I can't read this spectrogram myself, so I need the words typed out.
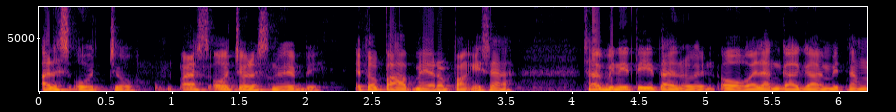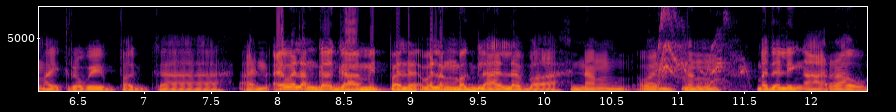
alas 8. Alas 8, alas 9. Ito pa, meron pang isa. Sabi ni tita noon, oh, walang gagamit ng microwave pagka, ano, ay walang gagamit pala, walang maglalaba ng, wal- ng madaling araw.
